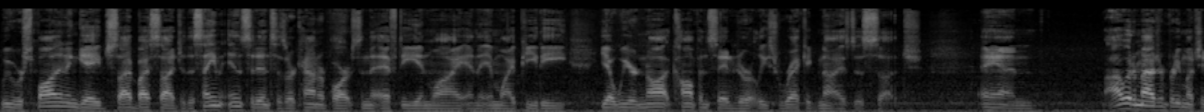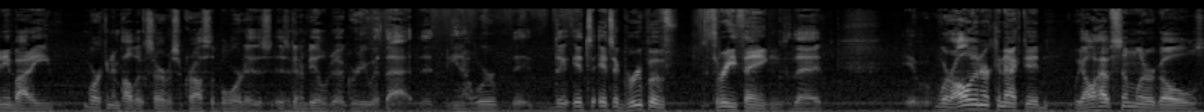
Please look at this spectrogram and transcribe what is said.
We respond and engage side by side to the same incidents as our counterparts in the FDNY and the NYPD, yet we are not compensated or at least recognized as such. And I would imagine pretty much anybody working in public service across the board is, is going to be able to agree with that. you know, we're it, it's it's a group of three things that we're all interconnected. We all have similar goals,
